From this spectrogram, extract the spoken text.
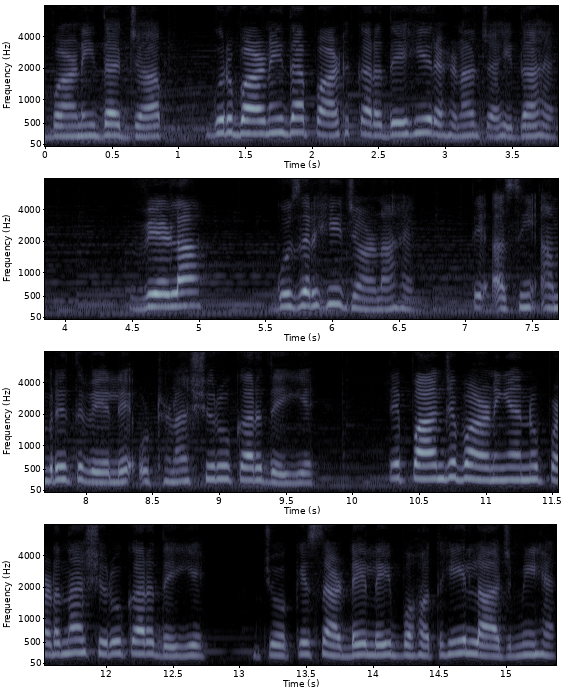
ਬਾਣੀ ਦਾ ਜਾਪ, ਗੁਰਬਾਣੀ ਦਾ ਪਾਠ ਕਰਦੇ ਹੀ ਰਹਿਣਾ ਚਾਹੀਦਾ ਹੈ। ਵੇਲਾ ਗੁਜ਼ਰ ਹੀ ਜਾਣਾ ਹੈ। ਤੇ ਅਸੀਂ ਅੰਮ੍ਰਿਤ ਵੇਲੇ ਉੱਠਣਾ ਸ਼ੁਰੂ ਕਰ ਦਈਏ ਤੇ ਪੰਜ ਬਾਣੀਆਂ ਨੂੰ ਪੜ੍ਹਨਾ ਸ਼ੁਰੂ ਕਰ ਦਈਏ ਜੋ ਕਿ ਸਾਡੇ ਲਈ ਬਹੁਤ ਹੀ ਲਾਜ਼ਮੀ ਹੈ।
